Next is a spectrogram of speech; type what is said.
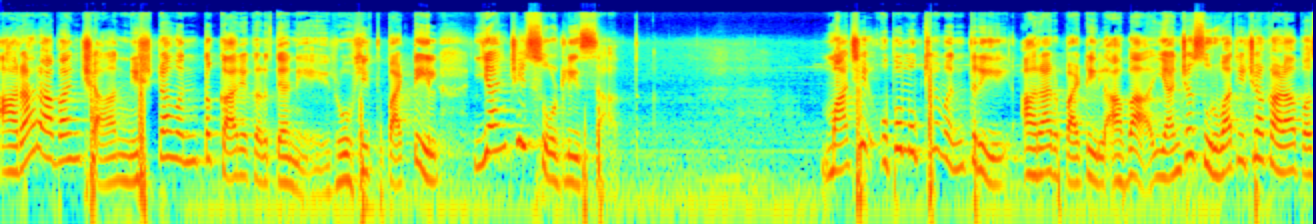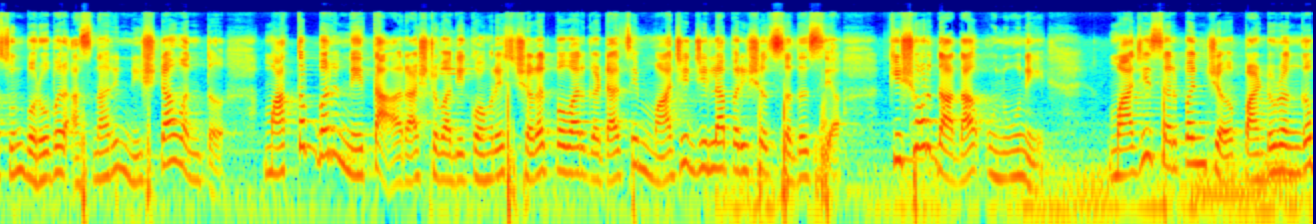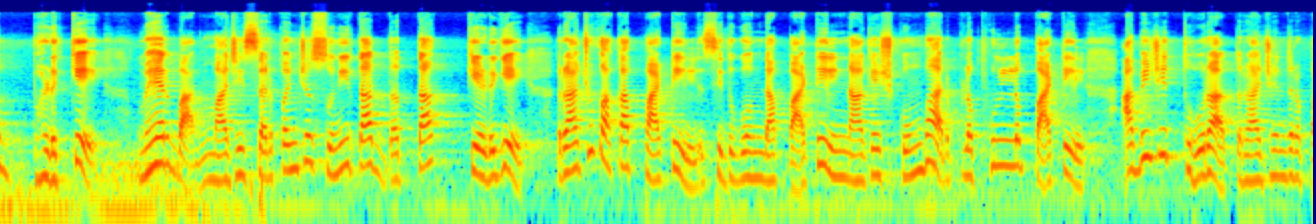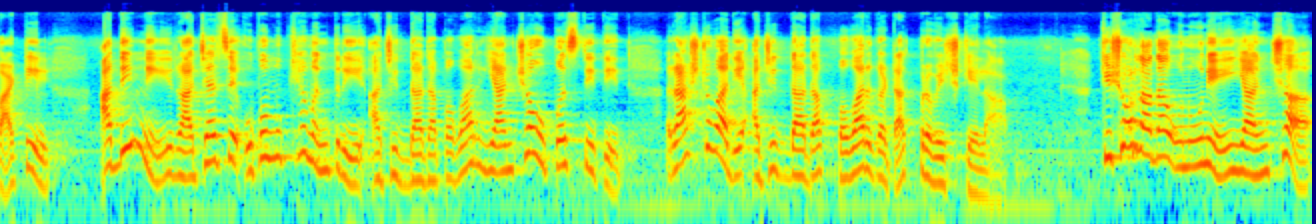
R R आबांच्या निष्ठावंत कार्यकर्त्याने रोहित पाटील यांची सोडली साथ. माजी उपमुख्यमंत्री आर आर पाटील आबा यांच्या सुरुवातीच्या काळापासून बरोबर असणारे निष्ठावंत मातब्बर नेता राष्ट्रवादी काँग्रेस शरद पवार गटाचे माजी जिल्हा परिषद सदस्य किशोरदादा उनउने माजी सरपंच पांडुरंग भडके मेहरबान माजी सरपंच सुनीता दत्ता केडगे राजू काका पाटील सिद्धगोंदा पाटील नागेश कुंभार प्रफुल्ल पाटील अभिजित थोरात राजेंद्र पाटील आदींनी राज्याचे उपमुख्यमंत्री अजितदादा पवार यांच्या उपस्थितीत राष्ट्रवादी अजितदादा पवार गटात प्रवेश केला. किशोरदादा उनुने यांच्या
